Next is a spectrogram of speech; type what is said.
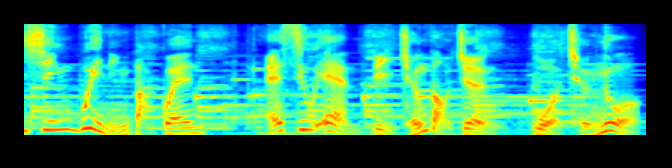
心为您把关，SUM 里程保证，我承诺。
